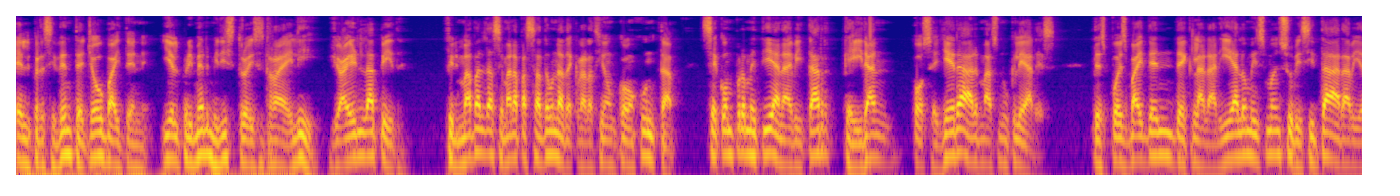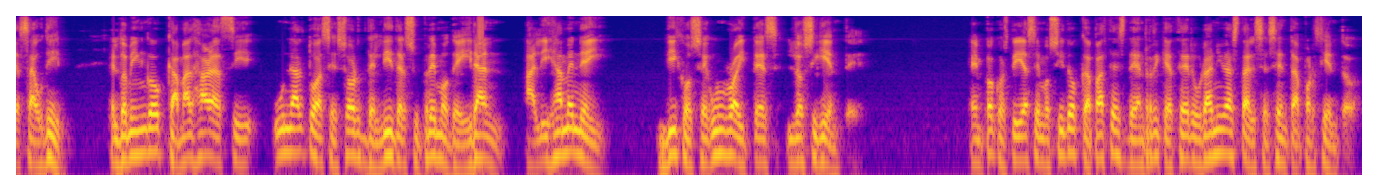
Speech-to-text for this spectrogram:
El presidente Joe Biden y el primer ministro israelí Yair Lapid firmaban la semana pasada una declaración conjunta. Se comprometían a evitar que Irán poseyera armas nucleares. Después Biden declararía lo mismo en su visita a Arabia Saudí. El domingo, Kamal Harasi, un alto asesor del líder supremo de Irán, Ali Khamenei, dijo según Reuters lo siguiente. En pocos días hemos sido capaces de enriquecer uranio hasta el 60%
